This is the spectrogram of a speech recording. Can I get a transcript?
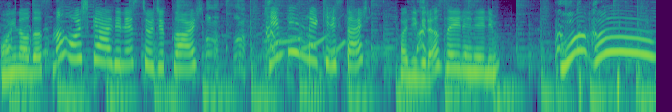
Oyun odasına hoş geldiniz çocuklar. Kim bilmek ister? Hadi biraz eğlenelim. Woohoo!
